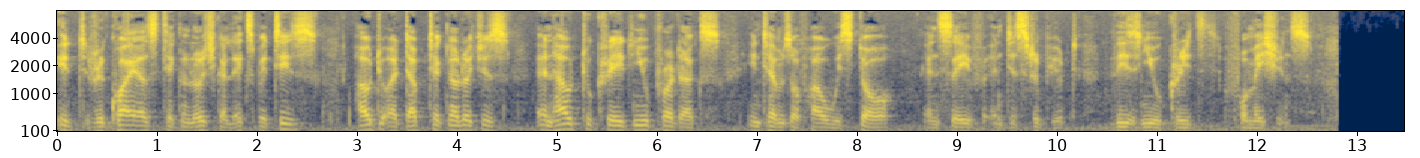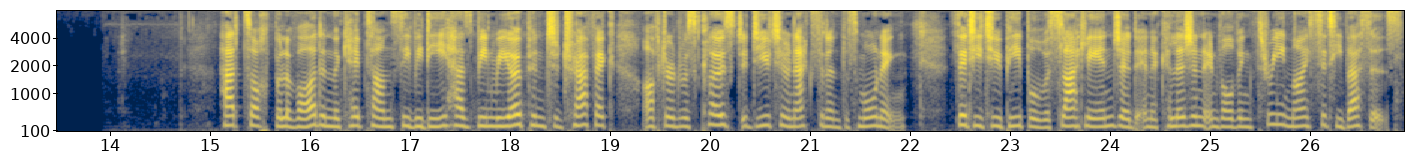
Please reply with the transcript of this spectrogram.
It requires technological expertise, how to adapt technologies, and how to create new products in terms of how we store and save and distribute these new grid formations. Hertzog Boulevard in the Cape Town CBD has been reopened to traffic after it was closed due to an accident this morning. 32 people were slightly injured in a collision involving three MyCiTi buses.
